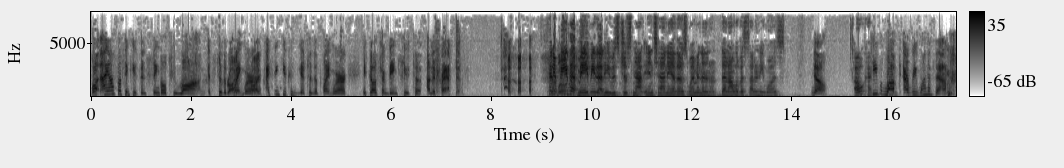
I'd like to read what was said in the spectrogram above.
Well, I also think he's been single too long. It's to the Right, point where right. I think you can get to the point where it goes from being cute to unattractive. Can it Well- be that maybe that he was just not into any of those women and then all of a sudden he was? No, Oh, okay. he loved every one of them.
